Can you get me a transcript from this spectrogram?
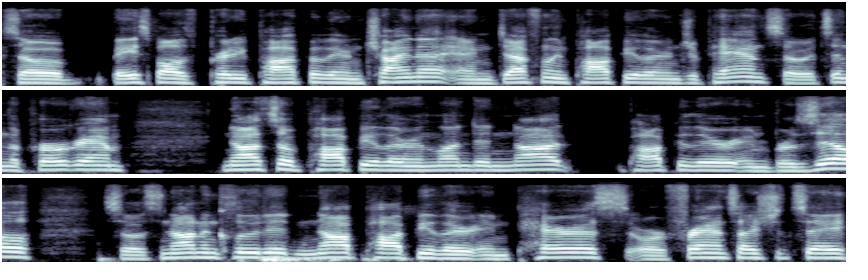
So baseball is pretty popular in China and definitely popular in Japan. So it's in the program. Not so popular in London, not popular in Brazil, so it's not included. Not popular in Paris or France, I should say.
